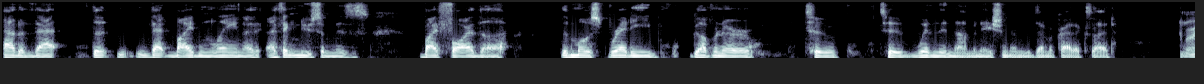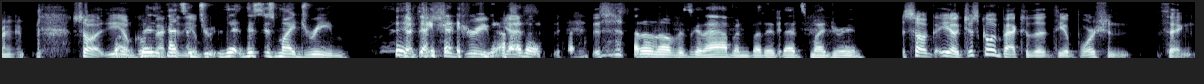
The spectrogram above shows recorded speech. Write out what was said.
out of that the that Biden lane. I, I think Newsom is by far the the most ready governor to to win the nomination on the Democratic side. Right. So you know, going back to the, dr- this is my dream. Yeah, that's your dream. yes. I don't, this is, I don't know if it's going to happen, but it, that's my dream. So you know, just going back to the the abortion thing.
